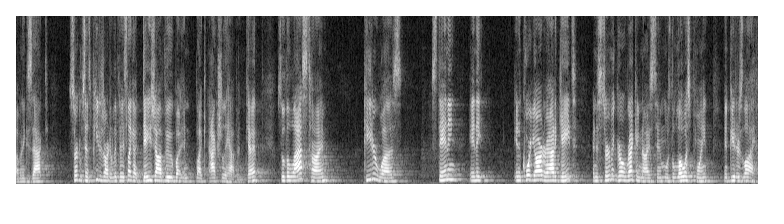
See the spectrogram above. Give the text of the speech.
of an exact circumstance Peter's already lived. It's like a deja vu, but in, like actually happened, okay? So the last time Peter was standing in a, in a courtyard or at a gate and a servant girl recognized him was the lowest point in Peter's life.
